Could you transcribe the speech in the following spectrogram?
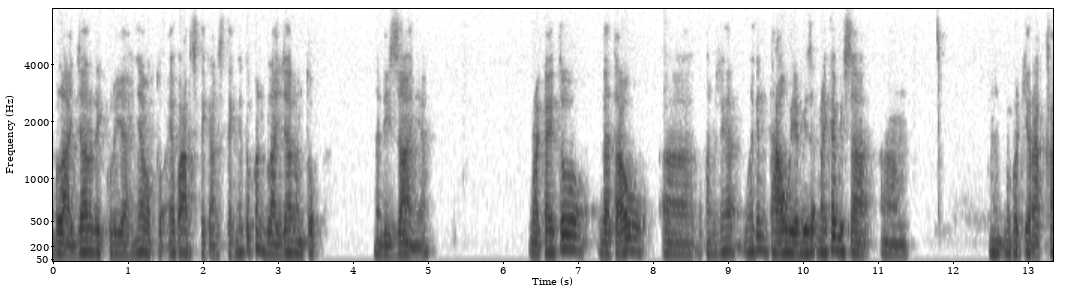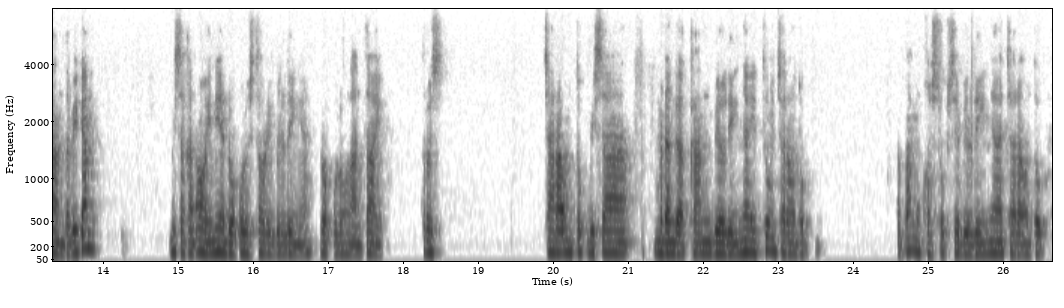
belajar di kuliahnya waktu eh, apa arsitek-arsiteknya itu kan belajar untuk ngedesain ya. Mereka itu nggak tahu uh, bukan maksudnya mungkin tahu ya bisa mereka bisa um, memperkirakan. Tapi kan misalkan oh ini ya 20 story building ya 20 lantai terus cara untuk bisa mendanggakan buildingnya itu cara untuk apa mengkonstruksi buildingnya cara untuk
